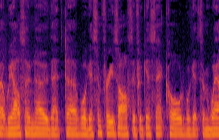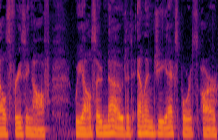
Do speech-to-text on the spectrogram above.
but we also know that uh, we'll get some freeze offs if it gets that cold. We'll get some wells freezing off We also know that LNG exports are,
